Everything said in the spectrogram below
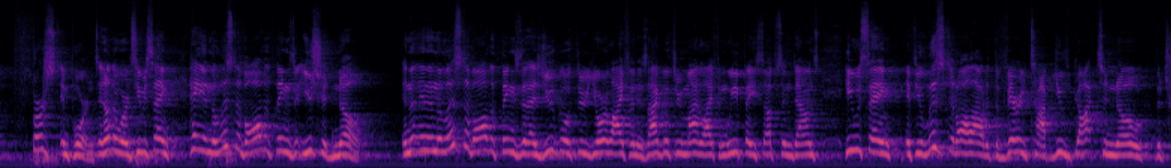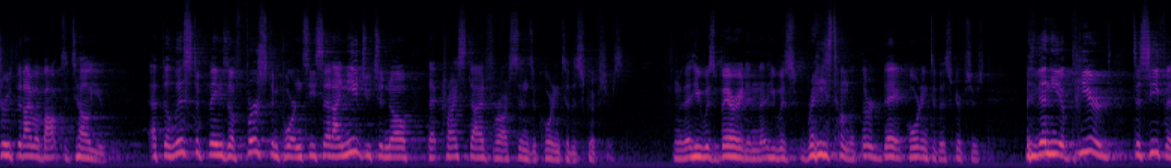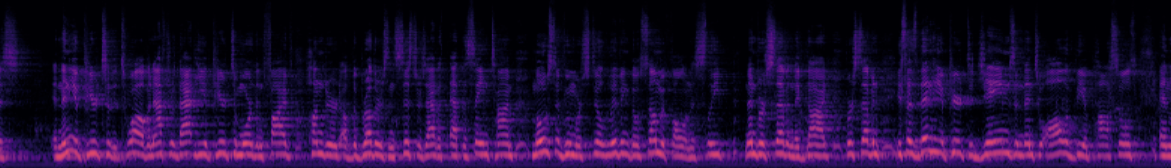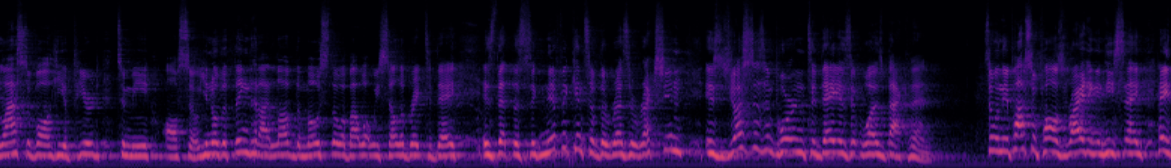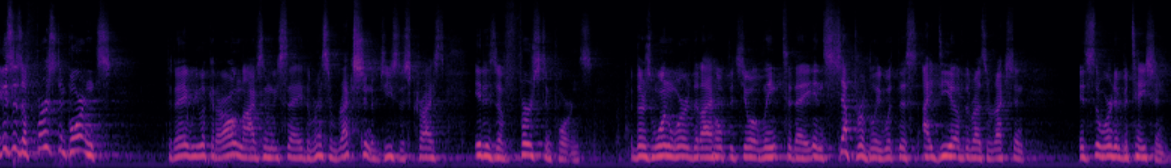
first importance. In other words, he was saying, hey, in the list of all the things that you should know, in the, in the list of all the things that as you go through your life and as I go through my life and we face ups and downs, he was saying, if you list it all out at the very top, you've got to know the truth that I'm about to tell you. At the list of things of first importance, he said, I need you to know that Christ died for our sins according to the scriptures, that he was buried and that he was raised on the third day according to the scriptures then he appeared to Cephas, and then he appeared to the 12. And after that, he appeared to more than 500 of the brothers and sisters at, at the same time, most of whom are still living, though some have fallen asleep. Then, verse 7, they've died. Verse 7, it says, Then he appeared to James and then to all of the apostles. And last of all, he appeared to me also. You know, the thing that I love the most, though, about what we celebrate today is that the significance of the resurrection is just as important today as it was back then. So when the Apostle Paul's writing and he's saying, hey, this is of first importance, today we look at our own lives and we say, the resurrection of Jesus Christ, it is of first importance. If there's one word that I hope that you'll link today inseparably with this idea of the resurrection, it's the word invitation.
